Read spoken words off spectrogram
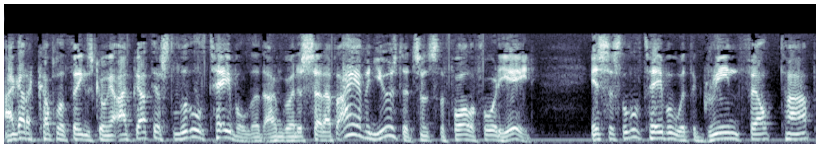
I got a couple of things going. I've got this little table that I'm going to set up. I haven't used it since the fall of '48. It's this little table with the green felt top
